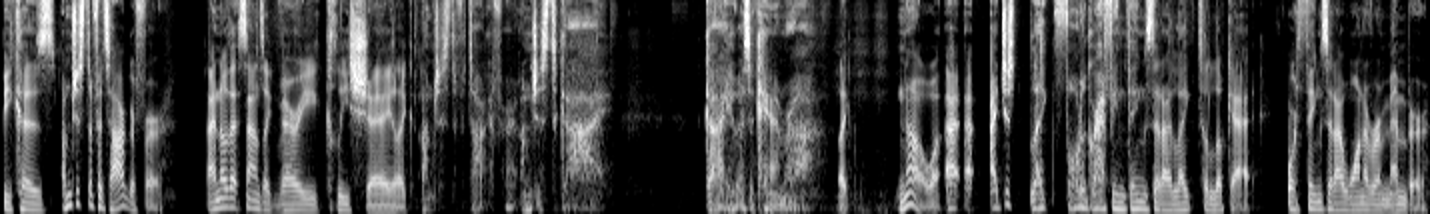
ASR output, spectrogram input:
because I'm just a photographer. I know that sounds like very cliche, like I'm just a photographer. I'm just a guy, guy who has a camera. Like, no, I, I- I just like photographing things that I like to look at or things that I want to remember.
